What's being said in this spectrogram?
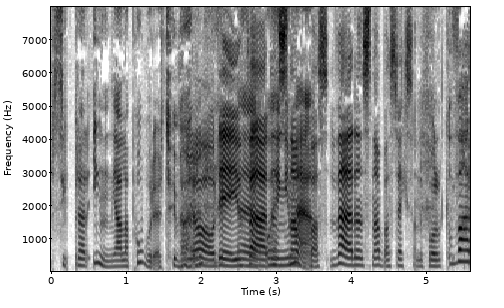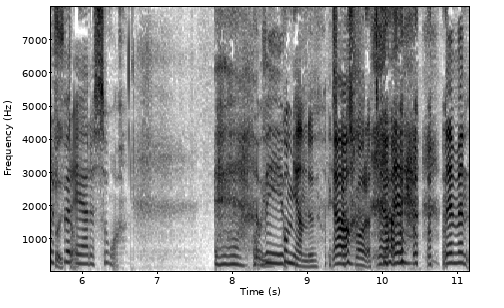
sipprar in i alla porer tyvärr. Ja, och det är ju Eh, världens, med. snabbast, världens snabbast växande folk. Varför sjukdom. är det så? Eh, vi, Kom igen nu, expertsvaret. Eh, Nej men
